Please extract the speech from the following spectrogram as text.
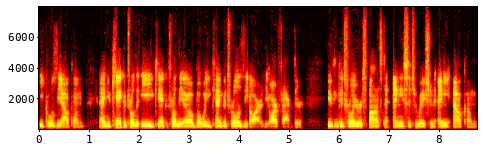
equals the outcome. And you can't control the E, you can't control the O, but what you can control is the R, the R factor. You can control your response to any situation, any outcome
